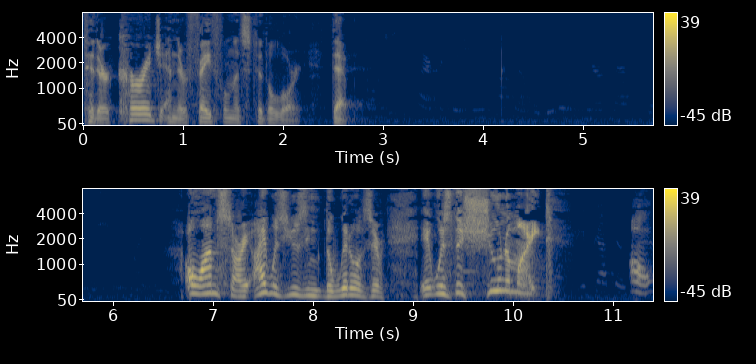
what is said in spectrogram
to their courage and their faithfulness to the Lord. Deb. Oh, I'm sorry. I was using the widow of Zarephath. It was the Shunammite. Oh.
